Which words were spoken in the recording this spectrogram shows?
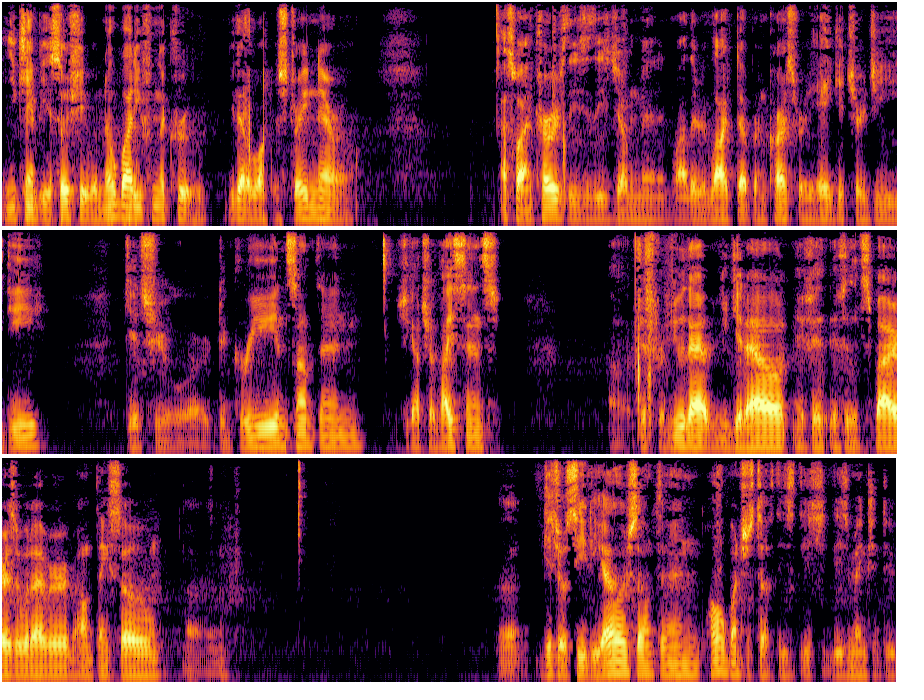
and you can't be associated with nobody from the crew. You gotta walk the straight and narrow. That's why I encourage these these young men, and while they're locked up or incarcerated, hey, get your GED, get your degree in something, you got your license, uh, just renew that when you get out. If it if it expires or whatever, I don't think so. Uh, uh, get your CDL or something. A whole bunch of stuff these these, these men can do.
